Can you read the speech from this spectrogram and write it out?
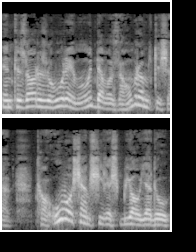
انتظار ظهور امام دوازدهم را می‌کشد تا او با شمشیرش بیاید و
